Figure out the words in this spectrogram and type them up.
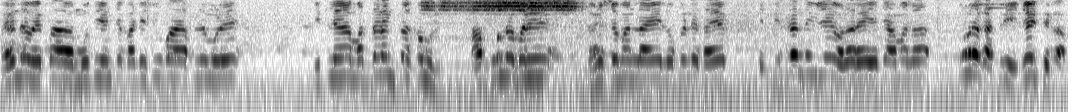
नरेंद्रभाई पा- मोदी यांच्या पाठीशी उभा असल्यामुळे इथल्या मतदारांचा कौल हा पूर्णपणे धनुष्यबाणला आहे. लोखंडे साहेब हे तिसऱ्यांदा विजय होणार आहे याची आम्हाला पूर्ण खात्री आहे. जय श्रीराम.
